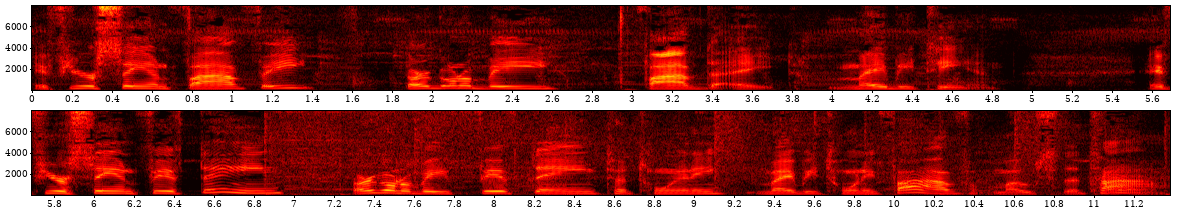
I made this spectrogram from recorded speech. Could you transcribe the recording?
if you're seeing five feet, they're going to be five to eight, maybe 10. If you're seeing 15, they're going to be 15 to 20, maybe 25 most of the time,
